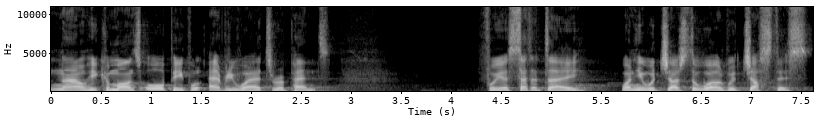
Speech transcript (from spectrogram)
now he commands all people everywhere to repent. For he has set a day when he will judge the world with justice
